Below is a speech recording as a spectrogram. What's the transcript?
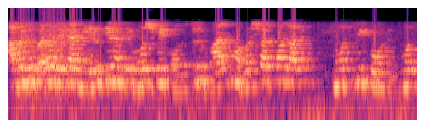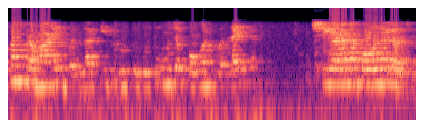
આ બધું અરબ એટલે નૈઋત્યના જે મોસમી કોણ ભારતમાં વરસાદ પણ લાવે? મોસમી કોણ મોસમ પ્રમાણે બદલાતી ઋતુ. ઋતુ મુજબ પવન બદલાય છે. શિયાળાના પવન અલગ છે.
